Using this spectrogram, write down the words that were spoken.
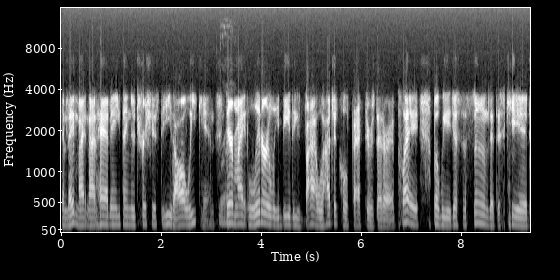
and they might not have anything nutritious to eat all weekend. Right. There might literally be these biological factors that are at play, but we just assume that this kid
